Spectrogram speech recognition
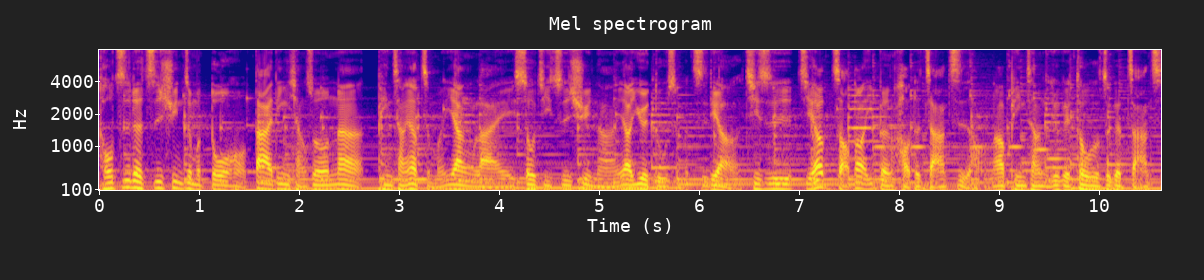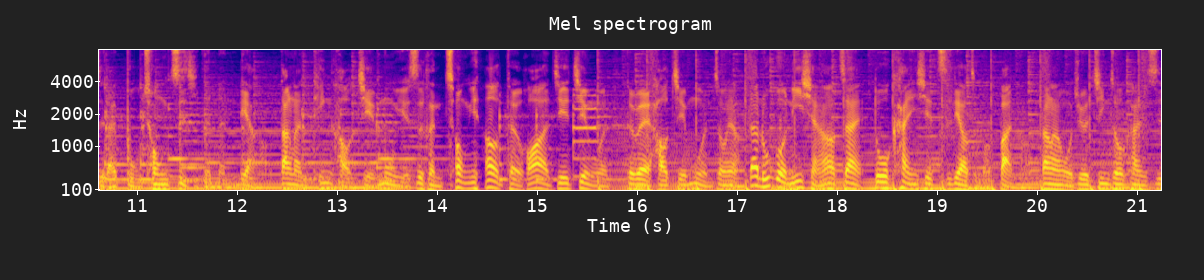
投资的资讯这么多哈，大家一定想说，那平常要怎么样来收集资讯啊？要阅读什么资料？其实只要找到一本好的杂志哈，然后平常你就可以透过这个杂志来补充自己的能量。当然，听好节目也是很重要的。华尔街见闻，对不对？好节目很重要。那如果你想要再多看一些资料怎么办？当然，我觉得《金周刊》是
